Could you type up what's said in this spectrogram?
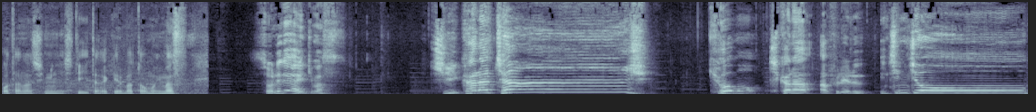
お楽しみにしていただければと思います。それではいきます。力チャージ。今日も力あふれる一日を。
